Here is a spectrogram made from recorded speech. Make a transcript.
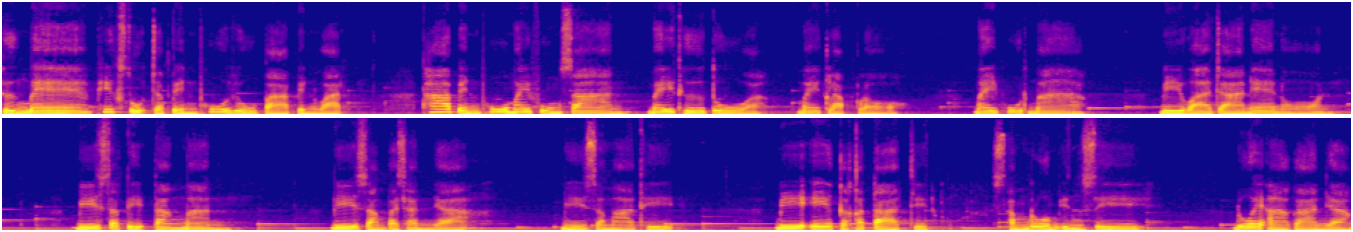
ถึงแม้ภิกษุจะเป็นผู้อยู่ป่าเป็นวัด ถ้าเป็นผู้ไม่ฟุ้งซ่าน ไม่ถือตัว ไม่กลับกรอก ไม่พูดมาก มีวาจาแน่นอน มีสติตั้งมั่น มีสัมปชัญญะ มีสมาธิ มีเอกคตาจิต สำรวมอินทรีย์ ด้วยอาการอย่าง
